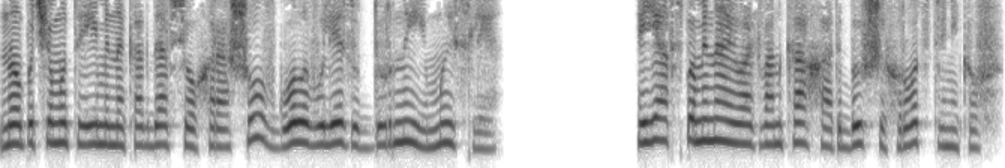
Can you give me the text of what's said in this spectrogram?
но почему-то именно когда все хорошо, в голову лезут дурные мысли. Я вспоминаю о звонках от бывших родственников,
